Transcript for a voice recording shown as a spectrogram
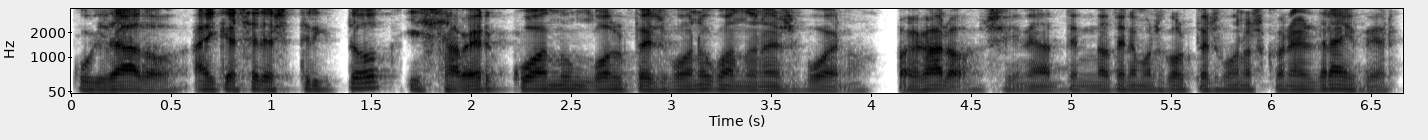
Cuidado, hay que ser estricto y saber cuándo un golpe es bueno cuándo no es bueno. Pues claro, si no tenemos golpes buenos con el driver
